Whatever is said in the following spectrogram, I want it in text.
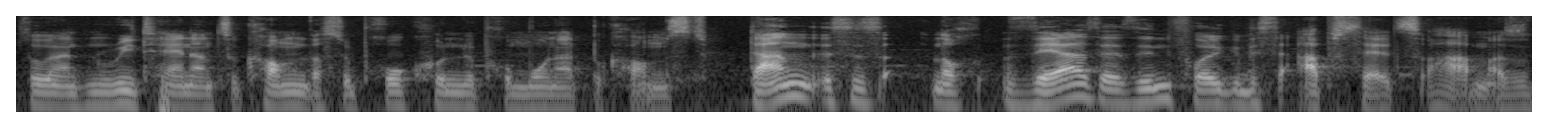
sogenannten Retainern zu kommen, was du pro Kunde pro Monat bekommst. Dann ist es noch sehr, sehr sinnvoll, gewisse Upsells zu haben. Also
